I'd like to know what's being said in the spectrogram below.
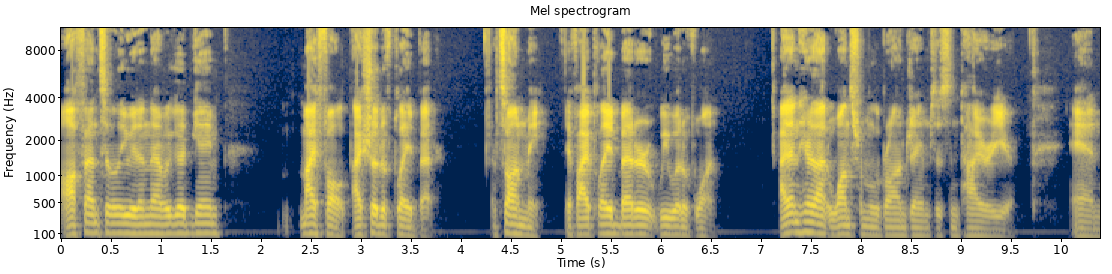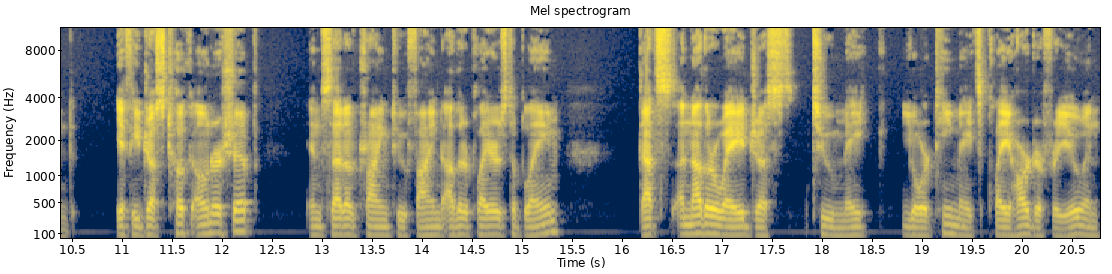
Offensively, we didn't have a good game. My fault. I should have played better. It's on me. If I played better, we would have won. I didn't hear that once from LeBron James this entire year. And if he just took ownership instead of trying to find other players to blame, that's another way just to make your teammates play harder for you, and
